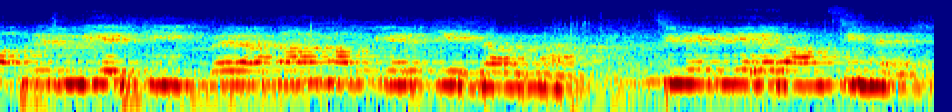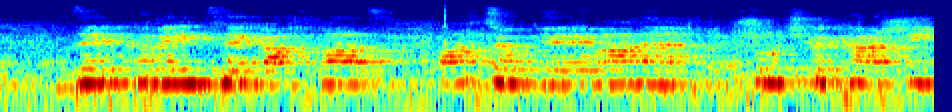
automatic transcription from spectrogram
ապրելու երկիր, վերադառնալու երկիր դառնա։ Սիրելի երևանցիներ, ձեր քվեից է կախված արդյոք Երևանը շունչ կքաշի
